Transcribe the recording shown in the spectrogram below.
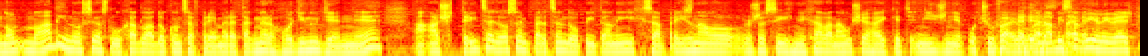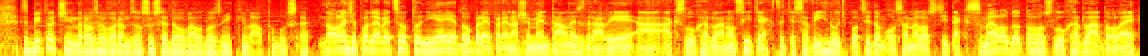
No mladí nosia slúchadlá dokonca v priemere takmer hodinu denne a až 38% opýtaných sa priznalo, že si ich necháva na ušiach aj keď nič nepočúvajú, len aby sa vyhli, vieš, zbytočným rozhovorom so susedou alebo s niekým v autobuse. No lenže podľa vedcov to nie je dobré pre naše mentálne zdravie a ak slúchadla nosíte a chcete sa vyhnúť pocitom osamelosti, tak smelo do toho slúchadla dole.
